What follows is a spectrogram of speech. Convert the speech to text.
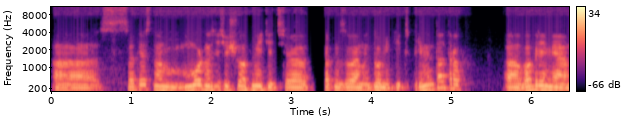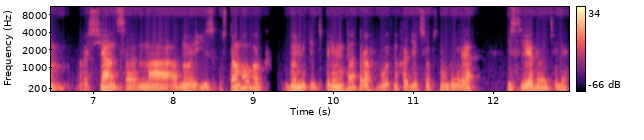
А, соответственно, можно здесь еще отметить так называемые домики экспериментаторов. Во время сеанса на одной из установок в домике экспериментаторов будет находиться, собственно говоря, исследователи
